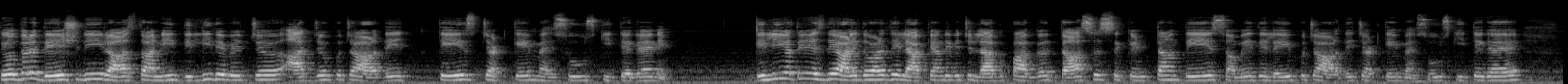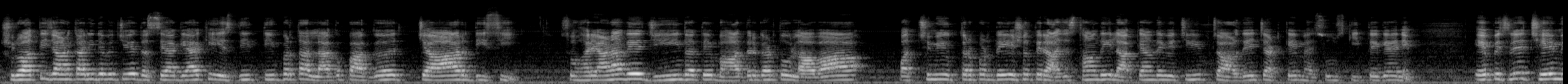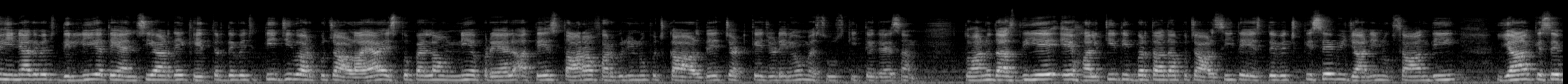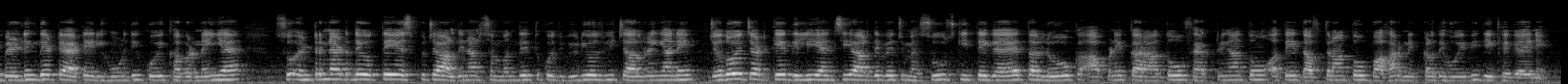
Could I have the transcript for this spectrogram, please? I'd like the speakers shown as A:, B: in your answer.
A: ਤੇ ਉਧਰ ਦੇਸ਼ ਦੀ ਰਾਜਧਾਨੀ ਦਿੱਲੀ ਦੇ ਵਿੱਚ ਅੱਜ ਭੁਚਾਲ ਦੇ ਤੇਜ਼ ਝਟਕੇ ਮਹਿਸੂਸ ਕੀਤੇ ਗਏ ਨੇ। ਦਿੱਲੀ ਅਤੇ ਇਸ ਦੇ ਆਲੇ ਦੁਆਲੇ ਦੇ ਇਲਾਕਿਆਂ ਦੇ ਵਿੱਚ ਲਗਭਗ 10 ਸਕਿੰਟਾਂ ਦੇ ਸਮੇਂ ਦੇ ਲਈ ਭੁਚਾਲ ਦੇ ਝਟਕੇ ਮਹਿਸੂਸ ਕੀਤੇ ਗਏ। ਸ਼ੁਰੂਆਤੀ ਜਾਣਕਾਰੀ ਦੇ ਵਿੱਚ ਇਹ ਦੱਸਿਆ ਗਿਆ ਕਿ ਇਸ ਦੀ ਤੀਬਰਤਾ ਲਗਭਗ 4 ਦੀ ਸੀ ਸੋ ਹਰਿਆਣਾ ਦੇ ਜੀਂਦ ਅਤੇ ਬਹਾਦਰਗੜ੍ਹ ਤੋਂ ਇਲਾਵਾ ਪੱਛਮੀ ਉੱਤਰ ਪ੍ਰਦੇਸ਼ ਅਤੇ ਰਾਜਸਥਾਨ ਦੇ ਇਲਾਕਿਆਂ ਦੇ ਵਿੱਚ ਵੀ ਭੂਚਾਲ ਦੇ ਝਟਕੇ ਮਹਿਸੂਸ ਕੀਤੇ ਗਏ ਨੇ। ਇਹ ਪਿਛਲੇ 6 ਮਹੀਨਿਆਂ ਦੇ ਵਿੱਚ ਦਿੱਲੀ ਅਤੇ ਐਨਸੀਆਰ ਦੇ ਖੇਤਰ ਦੇ ਵਿੱਚ ਤੀਜੀ ਵਾਰ ਭੂਚਾਲ ਆਇਆ। ਇਸ ਤੋਂ ਪਹਿਲਾਂ 19 ਅਪ੍ਰੈਲ ਅਤੇ 17 ਫਰਵਰੀ ਨੂੰ ਭੁਚਾਲ ਦੇ ਝਟਕੇ ਜਿਹੜੇ ਨੇ ਉਹ ਮਹਿਸੂਸ ਕੀਤੇ ਗਏ ਸਨ। ਤੁਹਾਨੂੰ ਦੱਸ ਦਈਏ, ਇਹ ਹਲਕੀ ਤੀਬਰਤਾ ਦਾ ਭੂਚਾਲ ਸੀ ਤੇ ਇਸ ਦੇ ਵਿੱਚ ਕਿਸੇ ਵੀ ਜਾਨੀ ਨੁਕਸਾਨ ਦੀ ਜਾਂ ਕਿਸੇ ਬਿਲਡਿੰਗ ਦੇ ਢਹਿ ਢੇਰੀ ਹੋਣ ਦੀ ਕੋਈ ਖਬਰ ਨਹੀਂ ਹੈ। ਸੋ ਇੰਟਰਨੈਟ ਦੇ ਉੱਤੇ ਇਸ ਭੂਚਾਲ ਦੇ ਨਾਲ ਸੰਬੰਧਿਤ ਕੁਝ ਵੀਡੀਓਜ਼ ਵੀ ਚੱਲ ਰਹੀਆਂ ਨੇ। ਜਦੋਂ ਇਹ ਝਟਕੇ ਦਿੱਲੀ ਐਨਸੀਆਰ ਦੇ ਵਿੱਚ ਮਹਿਸੂਸ ਕੀਤੇ ਗਏ, ਤਾਂ ਲੋਕ ਆਪਣੇ ਘਰਾਂ ਤੋਂ, ਫੈਕਟਰੀਆਂ ਤੋਂ ਅਤੇ ਦਫ਼ਤਰਾਂ ਤੋਂ ਬਾਹਰ ਨਿਕਲਦੇ ਹੋਏ ਵੀ ਦੇਖੇ ਗਏ ਨੇ।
